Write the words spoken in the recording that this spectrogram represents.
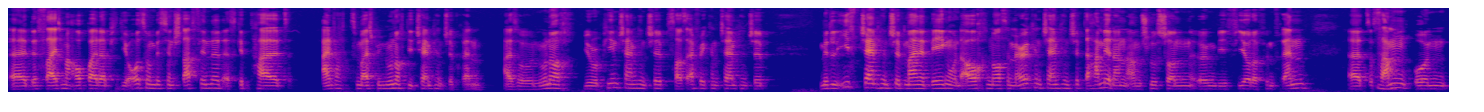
äh, das, sage ich mal, auch bei der PTO so ein bisschen stattfindet. Es gibt halt einfach zum Beispiel nur noch die Championship-Rennen. Also nur noch European Championship, South African Championship, Middle East Championship meinetwegen und auch North American Championship. Da haben wir dann am Schluss schon irgendwie vier oder fünf Rennen äh, zusammen mhm. und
